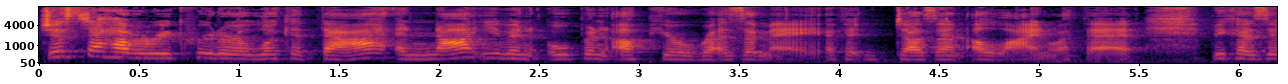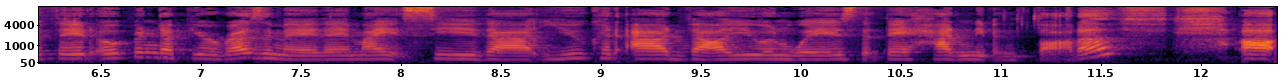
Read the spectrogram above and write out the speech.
just to have a recruiter look at that and not even open up your resume if it doesn't align with it. Because if they'd opened up your resume, they might see that you could add value in ways that they hadn't even thought of, uh,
